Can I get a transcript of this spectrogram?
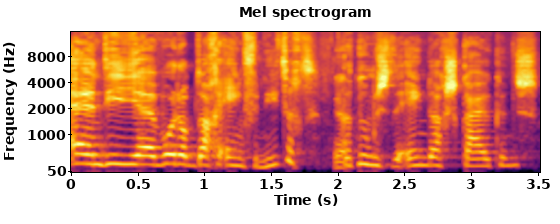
En die eh, worden op dag één vernietigd. Ja. Dat noemen ze de eendagskuikens.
